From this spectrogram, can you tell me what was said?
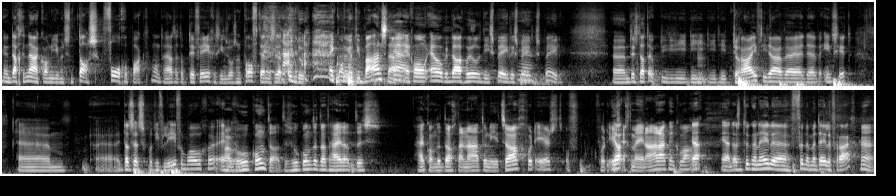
En de dag daarna kwam hij met zijn tas volgepakt, want hij had het op tv gezien, zoals een proftennisser dat ook doet. En kwam hij op die baan staan Ja. en gewoon elke dag wilde hij spelen, spelen, Ja. spelen. Ehm, dus dat ook die, die, die, die, die drive die daarin zit. Ehm, eh, dat is het sportief leervermogen. En, maar hoe komt dat? Dus hoe komt het dat hij dat dus... Hij kwam de dag daarna toen hij het zag voor het eerst, of voor het eerst Ja. echt mee in aanraking kwam. ja, ja, dat is natuurlijk een hele fundamentele vraag. Ja.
